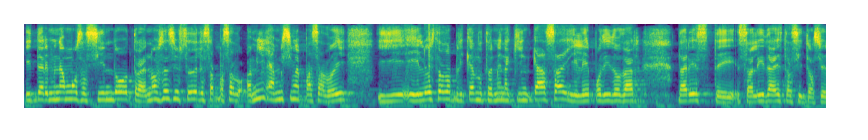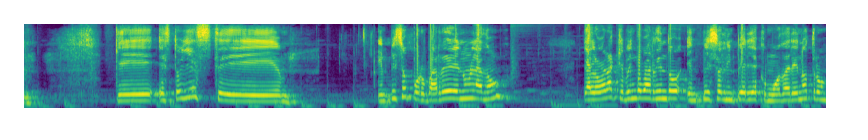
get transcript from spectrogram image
y terminamos haciendo otra. No sé si a ustedes les ha pasado. A mí, a mí sí me ha pasado, ¿eh? Y, lo he estado aplicando también aquí en casa y le he podido dar, dar este, salida a esta situación. Que estoy, este, empiezo por barrer en un lado y a la hora que vengo barriendo empiezo a limpiar y acomodar en otro.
